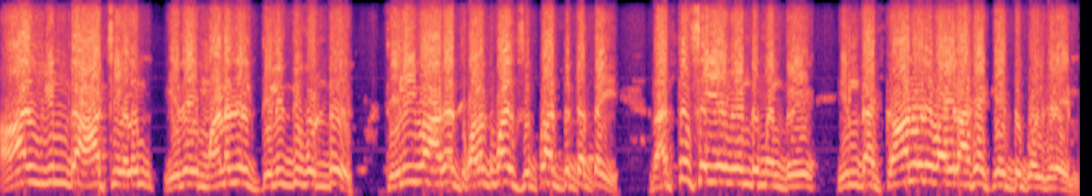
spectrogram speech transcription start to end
ஆள்கின்ற ஆட்சிகளும் இதை மனதில் தெளிந்து கொண்டு தெளிவாக தொடர்பாக திட்டத்தை ரத்து செய்ய வேண்டும் என்று இந்த காணொளி வாயிலாக கேட்டுக்கொள்கிறேன்.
